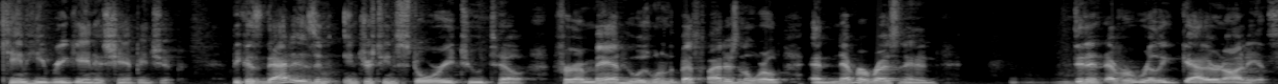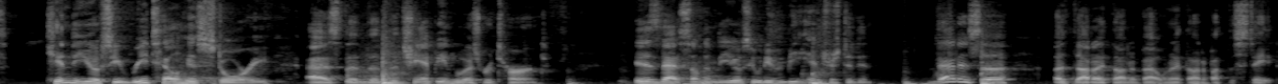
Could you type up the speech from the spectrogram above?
Can he regain his championship? Because that is an interesting story to tell for a man who was one of the best fighters in the world and never resonated, didn't ever really gather an audience. Can the UFC retell his story as the, the, the champion who has returned. Is that something the UFC would even be interested in? That is a, a thought I thought about when I thought about the state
